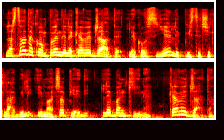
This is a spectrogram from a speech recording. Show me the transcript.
La strada comprende le carreggiate, le corsie, le piste ciclabili, i marciapiedi, le banchine. Carreggiata.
